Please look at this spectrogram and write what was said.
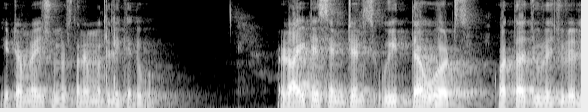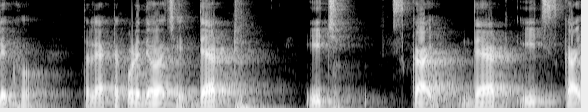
এটা আমরা এই শূন্যস্থানের মধ্যে লিখে দেবো। Write a sentence with the words কথা জুড়ে জুড়ে লেখো। তাহলে একটা করে দেওয়া আছে। That is sky, that is sky.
